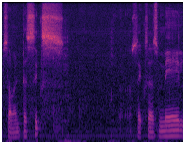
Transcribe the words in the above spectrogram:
76 sex as male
